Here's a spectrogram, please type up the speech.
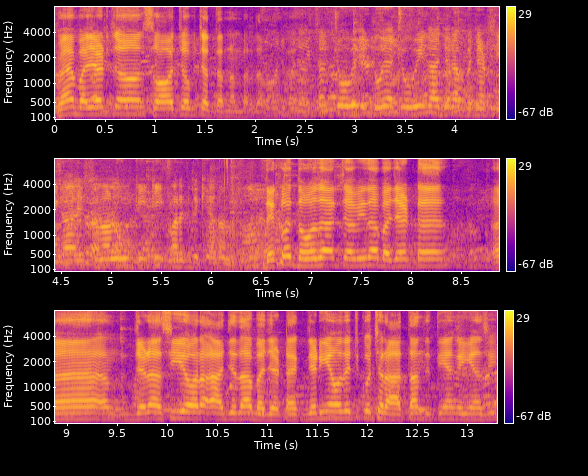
ਮੈਂ ਬਜਟ ਚੋਂ 100 ਚੋਂ 75 ਨੰਬਰ ਦਵਾਂਗਾ ਸਰ 24 2024 ਦਾ ਜਿਹੜਾ ਬਜਟ ਸੀਗਾ ਇਸ ਨਾਲੋਂ ਕੀ ਕੀ ਫ਼ਰਕ ਦਿਖਿਆ ਤੁਹਾਨੂੰ? ਦੇਖੋ 2024 ਦਾ ਬਜਟ ਜਿਹੜਾ ਸੀ ਔਰ ਅੱਜ ਦਾ ਬਜਟ ਹੈ ਜਿਹੜੀਆਂ ਉਹਦੇ ਚ ਕੁਝ ਰਾਹਤਾਂ ਦਿੱਤੀਆਂ ਗਈਆਂ ਸੀ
